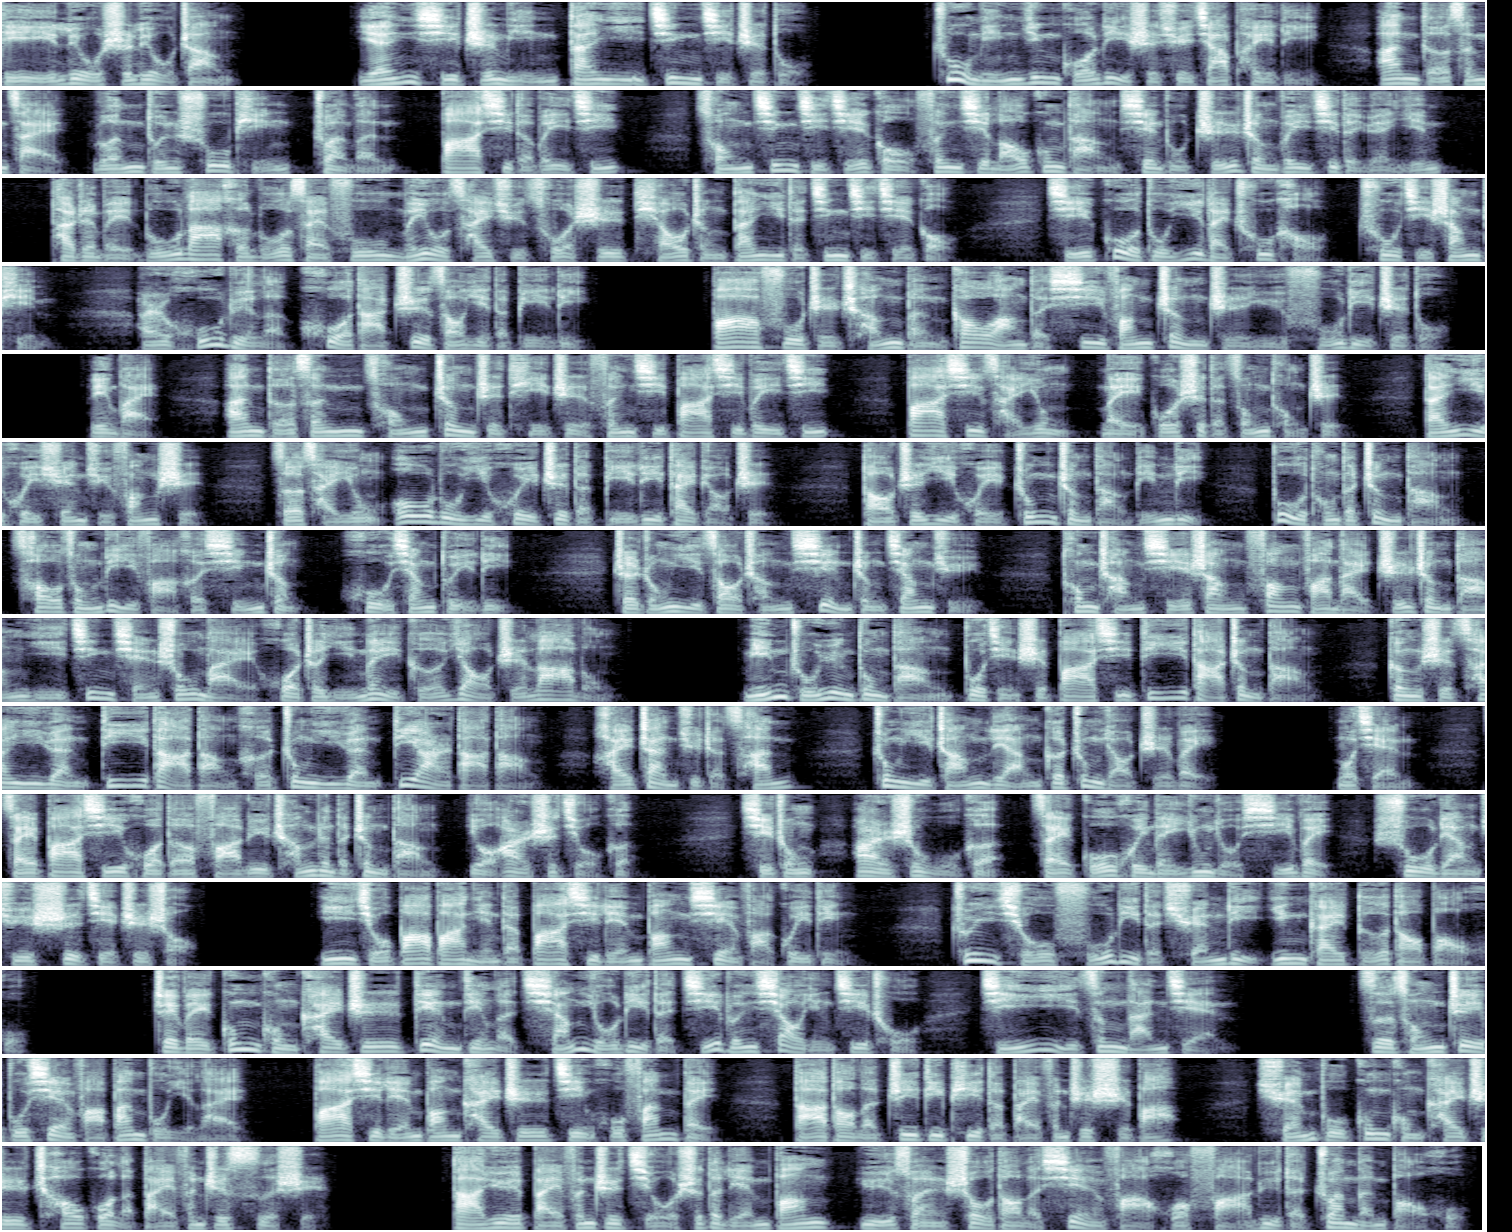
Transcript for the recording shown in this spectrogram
第六十六章：沿袭殖民单一经济制度。著名英国历史学家佩里·安德森在伦敦书评撰文《巴西的危机：从经济结构分析劳工党陷入执政危机的原因》。他认为，卢拉和罗塞夫没有采取措施调整单一的经济结构，即过度依赖出口初级商品，而忽略了扩大制造业的比例。八复制成本高昂的西方政治与福利制度。另外，安德森从政治体制分析巴西危机。巴西采用美国式的总统制，但议会选举方式则采用欧陆议会制的比例代表制，导致议会中政党林立，不同的政党操纵立法和行政，互相对立，这容易造成宪政僵局。通常协商方法乃执政党以金钱收买，或者以内阁要职拉拢。民主运动党不仅是巴西第一大政党。更是参议院第一大党和众议院第二大党，还占据着参众议长两个重要职位。目前，在巴西获得法律承认的政党有二十九个，其中二十五个在国会内拥有席位，数量居世界之首。一九八八年的巴西联邦宪法规定，追求福利的权利应该得到保护，这为公共开支奠定了强有力的吉伦效应基础，即易增难减。自从这部宪法颁布以来，巴西联邦开支近乎翻倍，达到了 GDP 的百分之十八，全部公共开支超过了百分之四十，大约百分之九十的联邦预算受到了宪法或法律的专门保护。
